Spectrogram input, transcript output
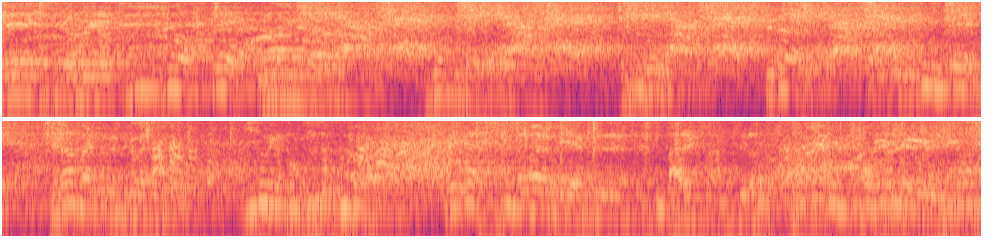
네, 여러분의 이혁재 음악입니다. 이혁재. 제가 오프닝 때 대단한 말씀을 드려가지고 이 소리가 더 커졌어요. 그러니까 참 정말 우리 엠들은 참 말을 잘 안 들어요. 청개구리, 청개구리. 제가 봤을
